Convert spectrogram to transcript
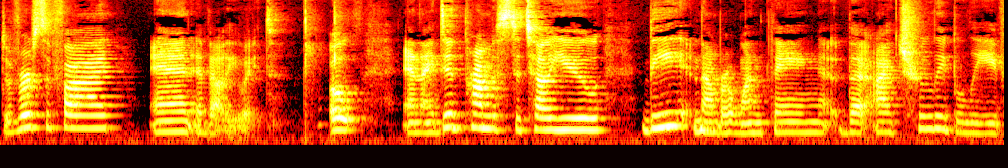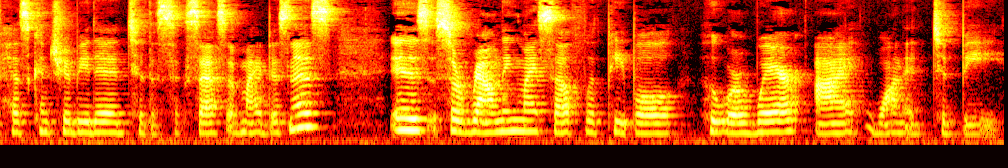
diversify, and evaluate. Oh, and I did promise to tell you the number one thing that I truly believe has contributed to the success of my business is surrounding myself with people who were where I wanted to be.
